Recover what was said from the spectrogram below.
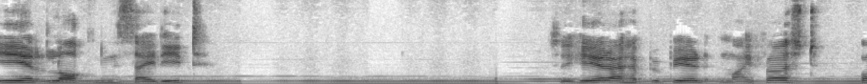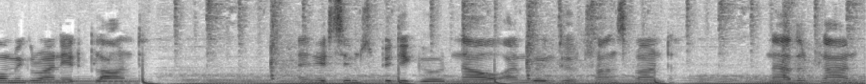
air locked inside it. So here I have prepared my first pomegranate plant and it seems pretty good. Now I'm going to transplant another plant.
